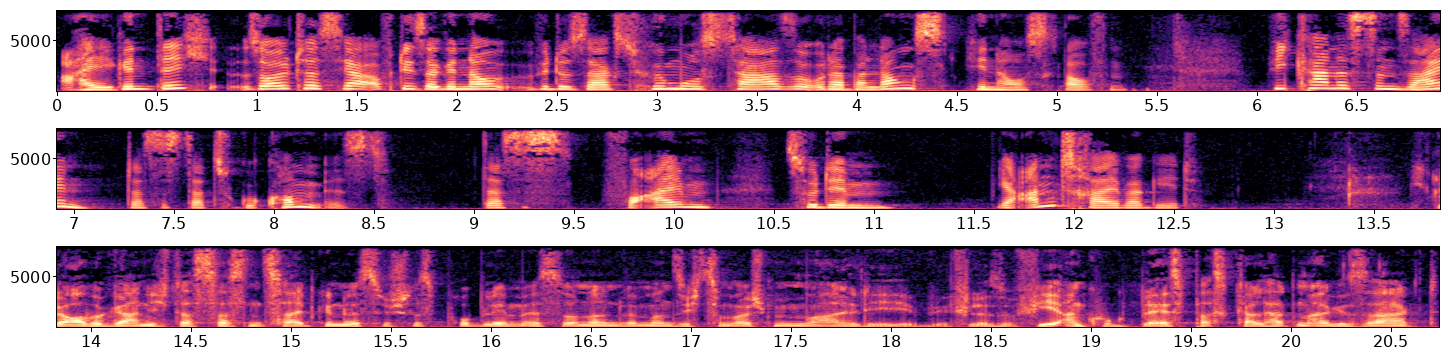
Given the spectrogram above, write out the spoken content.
Eigentlich sollte es ja auf dieser genau, wie du sagst, Homostase oder Balance hinauslaufen. Wie kann es denn sein, dass es dazu gekommen ist? Dass es vor allem zu dem ja, Antreiber geht. Ich glaube gar nicht, dass das ein zeitgenössisches Problem ist, sondern wenn man sich zum Beispiel mal die Philosophie anguckt, Blaise Pascal hat mal gesagt,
